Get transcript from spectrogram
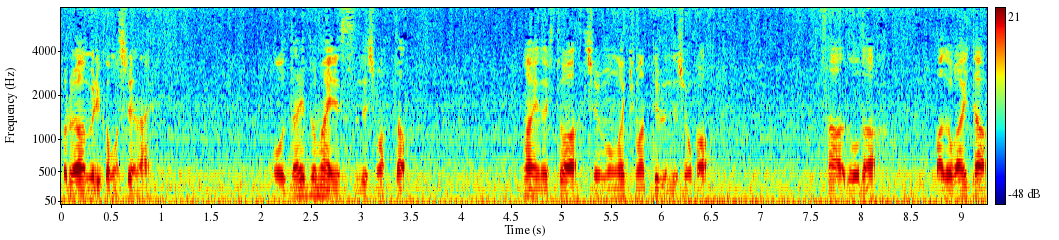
これは無理かもしれない。おだいぶ前に進んでしまった。前の人は注文が決まってるんでしょうか。さあどうだ。窓が開いた。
